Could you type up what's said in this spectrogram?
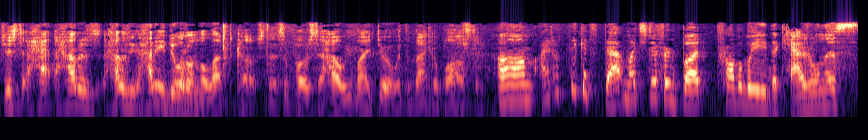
Just how, how does how does you, how do you do it on the left coast as opposed to how we might do it with the Bank of Boston? Um, I don't think it's that much different, but probably the casualness,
